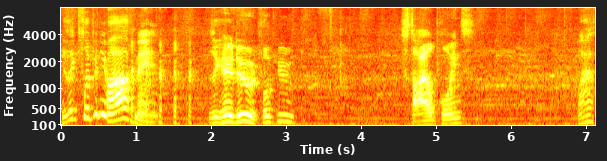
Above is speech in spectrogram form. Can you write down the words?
He's like flipping you off, man. He's like, hey dude, fuck you. Style points. What?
